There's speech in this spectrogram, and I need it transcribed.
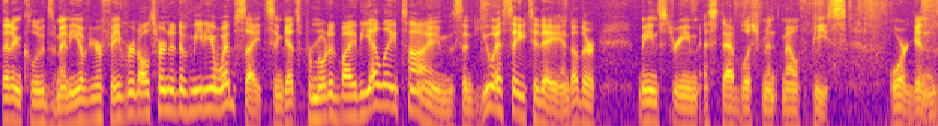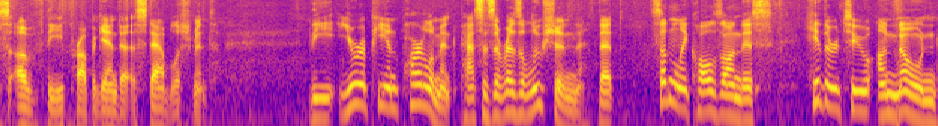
that includes many of your favorite alternative media websites and gets promoted by the LA Times and USA Today and other mainstream establishment mouthpiece organs of the propaganda establishment. The European Parliament passes a resolution that suddenly calls on this hitherto unknown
